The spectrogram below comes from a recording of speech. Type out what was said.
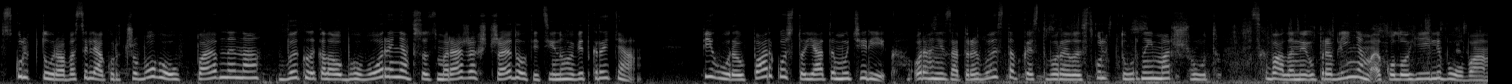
скульптура Василя Корчового впевнена викликала обговорення в соцмережах ще до офіційного відкриття. Фігури в парку стоятимуть рік. Організатори виставки створили скульптурний маршрут, схвалений управлінням екології Львова.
